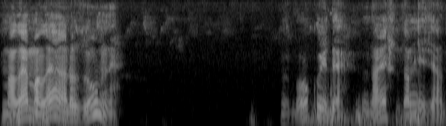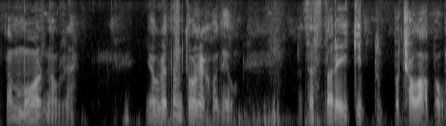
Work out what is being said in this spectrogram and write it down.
Мале, мале, а розумне. Збоку йде. Знаєш, що там нельзя. Там можна вже. Я вже там теж ходив. А це старий кіт тут почалапав.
